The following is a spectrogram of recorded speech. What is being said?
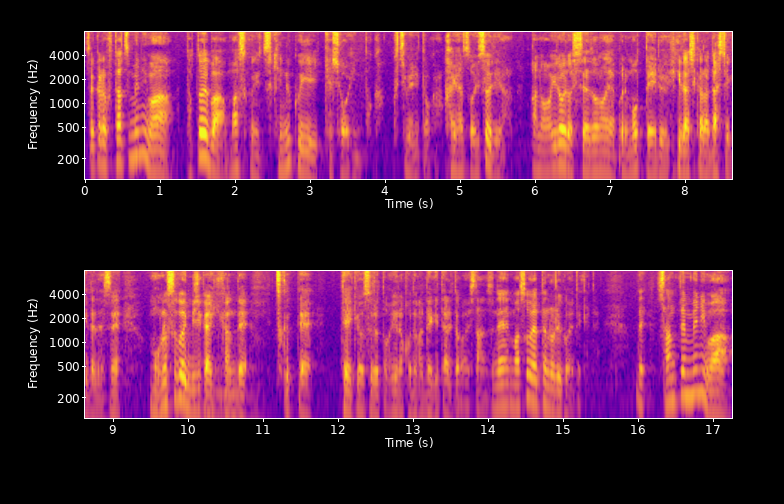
それから2つ目には例えばマスクにつきにくい化粧品とか口紅とか開発を急いでやるあのいろいろ資生堂のやっぱり持っている引き出しから出してきてですねものすごい短い期間で作って提供するというようなことができたりとかしたんですね、まあ、そうやって乗り越えてきて。で3点目には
